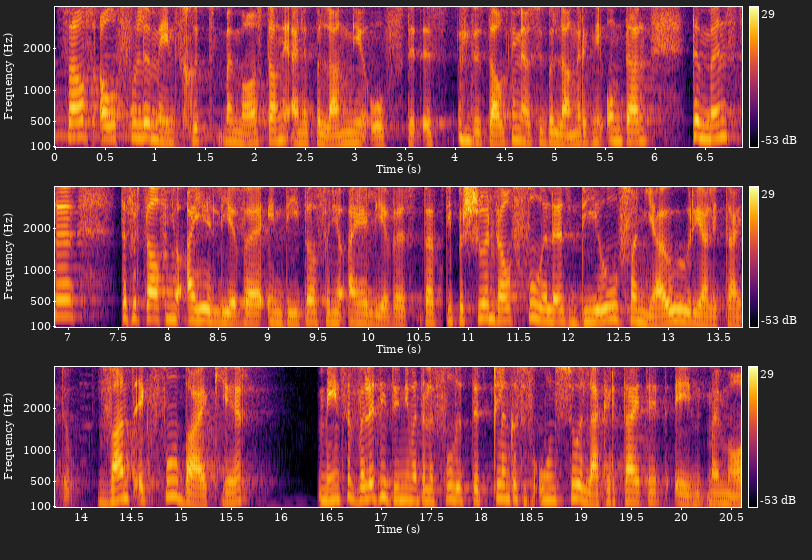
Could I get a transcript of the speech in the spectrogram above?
selfs al voel 'n mens goed, my ma stel nie eintlik belang nie of dit is dit is dalk nie nou so belangrik nie om dan ten minste te vertel van jou eie lewe en detail van jou eie lewe dat die persoon wel voel hulle is deel van jou realiteit ook. Want ek voel baie keer mense wil dit nie doen nie want hulle voel dit, dit klink asof ons so lekker tyd het en my ma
